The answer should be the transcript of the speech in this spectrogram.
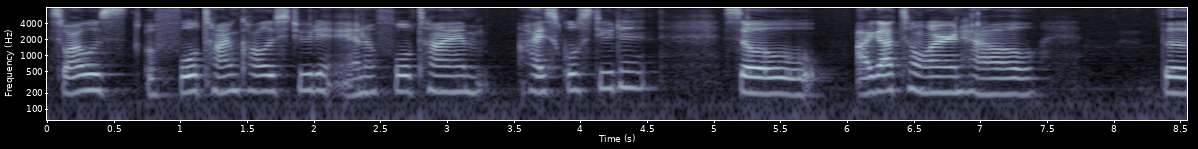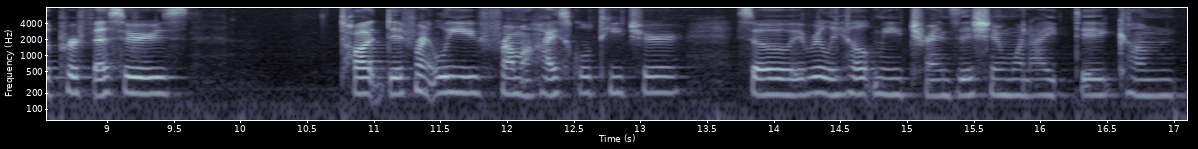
So I was a full time college student and a full time high school student. So I got to learn how the professors taught differently from a high school teacher. So it really helped me transition when I did come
